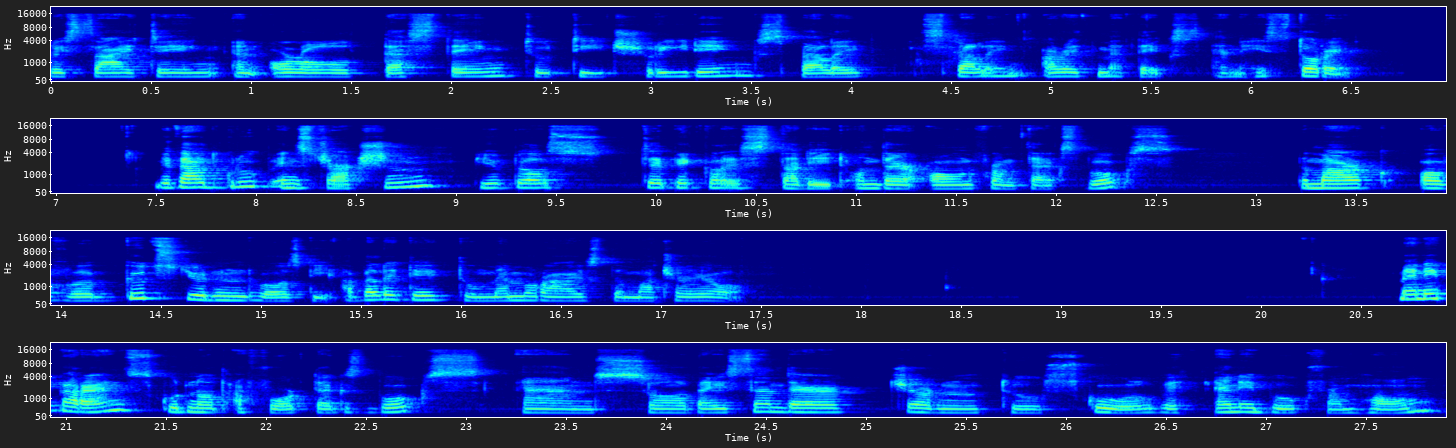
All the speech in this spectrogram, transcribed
reciting, and oral testing to teach reading, spelling, spelling, arithmetics, and history. Without group instruction, pupils typically studied on their own from textbooks. The mark of a good student was the ability to memorize the material. Many parents could not afford textbooks, and so they sent their children to school with any book from home,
